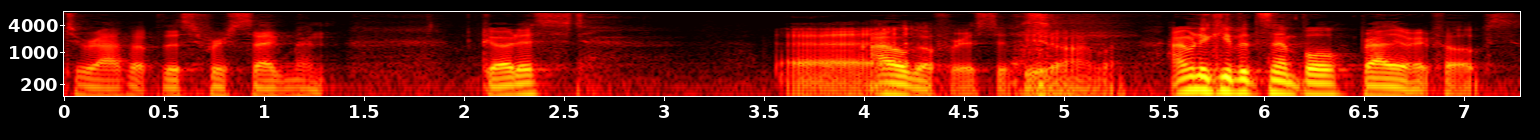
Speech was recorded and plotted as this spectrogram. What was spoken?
to wrap up this first segment. Godist, uh, I will go first if you don't have one. I'm going to keep it simple. Bradley Wright Phillips,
